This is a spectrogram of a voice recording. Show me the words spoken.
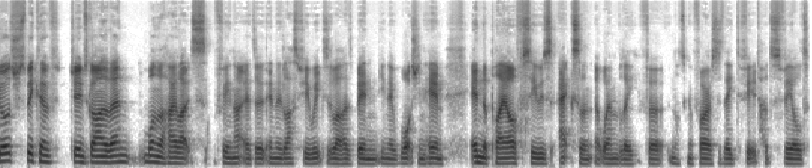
George, speaking of James Garner, then one of the highlights for United in the last few weeks as well has been, you know, watching him in the playoffs. He was excellent at Wembley for Nottingham Forest as they defeated Huddersfield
